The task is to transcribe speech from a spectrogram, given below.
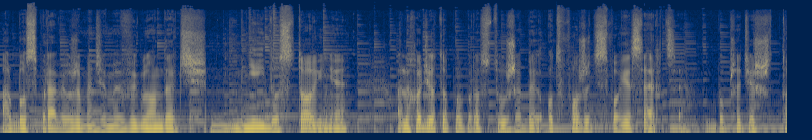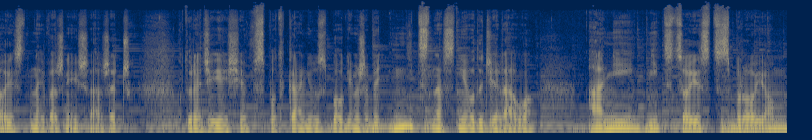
albo sprawiał, że będziemy wyglądać mniej dostojnie, ale chodzi o to po prostu, żeby otworzyć swoje serce, bo przecież to jest najważniejsza rzecz, która dzieje się w spotkaniu z Bogiem, żeby nic nas nie oddzielało. Ani nic, co jest zbroją,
